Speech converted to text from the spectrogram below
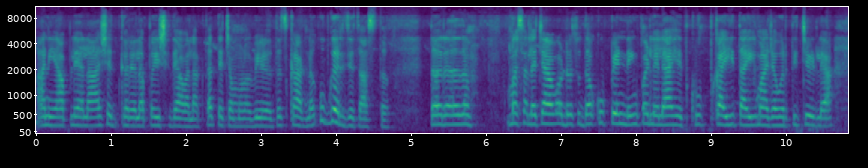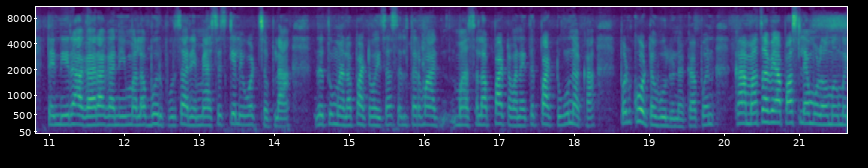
आणि आपल्याला शेतकऱ्याला पैसे द्यावा लागतात. त्याच्यामुळं वेळेतच काढणं खूप गरजेचं असतं. तर मसाल्याच्या ऑर्डरसुद्धा खूप पेंडिंग पडलेल्या आहेत. खूप काही ताई माझ्यावरती चिडल्या. त्यांनी रागा रागाने मला भरपूर सारे मॅसेज केले व्हॉट्सअपला जर तुम्हाला पाठवायचं असेल तर मा मसाला पाठवा नाही तर पाठवू नका. पण खोटं बोलू नका. पण कामाचा व्याप असल्यामुळं मग मी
